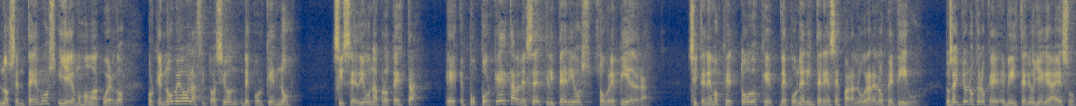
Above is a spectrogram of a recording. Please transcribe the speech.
nos sentemos y lleguemos a un acuerdo, porque no veo la situación de por qué no. Si se dio una protesta, eh, eh, po- ¿por qué establecer criterios sobre piedra? Si tenemos que todos que deponer intereses para lograr el objetivo. Entonces yo no creo que el ministerio llegue a eso,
